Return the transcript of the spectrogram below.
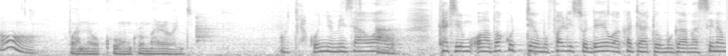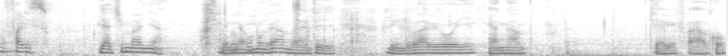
Oh, wano ku nkruma road ojja kunyumizaawo awo kati abakutte omufaliso ddayo wakati ate omugamba sina mufaliso yakimanya. Wenamugamba nti bintu babiwoye yaŋamba tyabifaako.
